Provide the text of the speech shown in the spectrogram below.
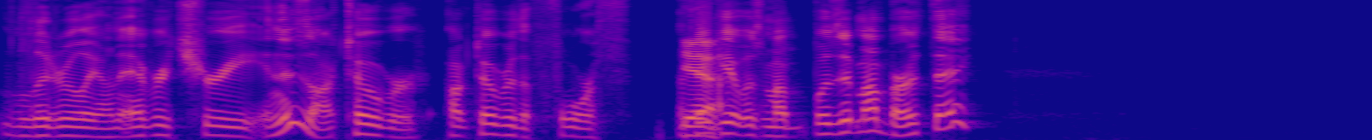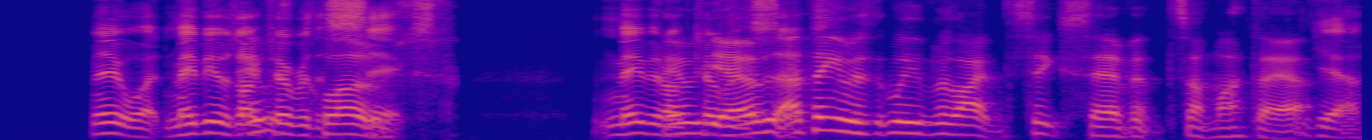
literally on every tree. And this is October, October the fourth. I think it was my was it my birthday? Maybe what? Maybe it was It was October the sixth. Maybe it It October yeah, was, I think it was we were like sixth, seventh, something like that. Yeah.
